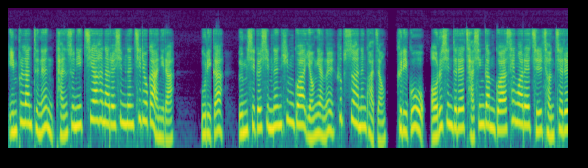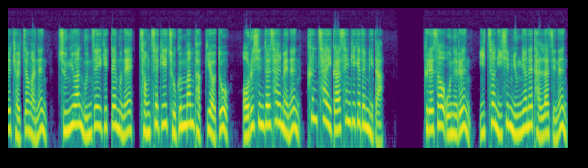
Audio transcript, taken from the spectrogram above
임플란트는 단순히 치아 하나를 씹는 치료가 아니라 우리가 음식을 씹는 힘과 영양을 흡수하는 과정, 그리고 어르신들의 자신감과 생활의 질 전체를 결정하는 중요한 문제이기 때문에 정책이 조금만 바뀌어도 어르신들 삶에는 큰 차이가 생기게 됩니다. 그래서 오늘은 2026년에 달라지는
